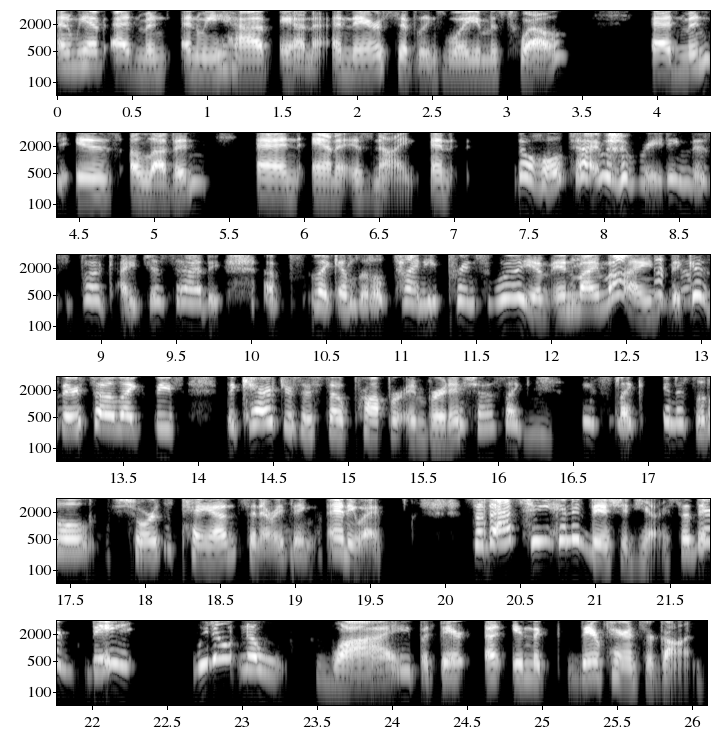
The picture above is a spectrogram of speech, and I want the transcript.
and we have Edmund and we have Anna, and they are siblings. William is 12, Edmund is 11, and Anna is nine. And the whole time I'm reading this book, I just had a, like a little tiny Prince William in my mind because they're so like these, the characters are so proper in British. I was like, mm. he's like in his little shorts, pants, and everything. Anyway, so that's who you can envision here. So they're, they, we don't know why, but they're uh, in the, their parents are gone.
